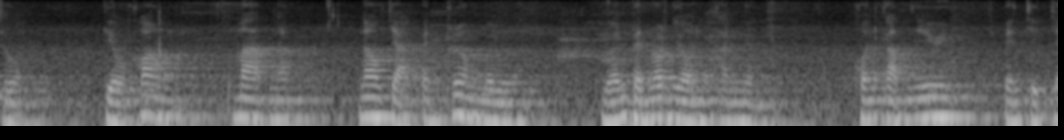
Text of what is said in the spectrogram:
ส่วนเกี่ยวข้องมากนัก นอกจากเป็นเครื่องมือ เหมือนเป็นรถยนต์คันหนึ่ง คนขับนี้เป็นจิตใจ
